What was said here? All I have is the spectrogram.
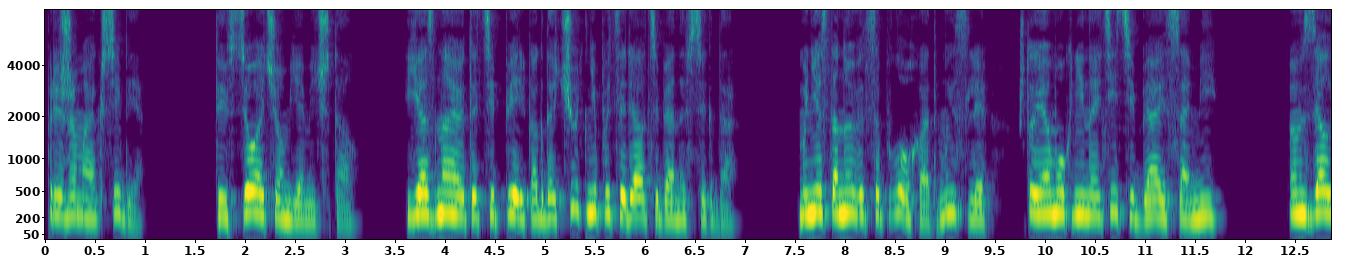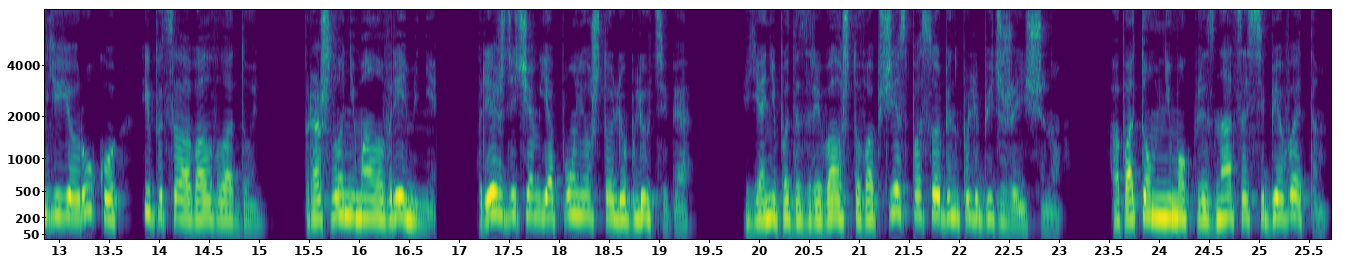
прижимая к себе. Ты все, о чем я мечтал. Я знаю это теперь, когда чуть не потерял тебя навсегда. Мне становится плохо от мысли, что я мог не найти тебя и сами. Он взял ее руку и поцеловал в ладонь. Прошло немало времени, прежде чем я понял, что люблю тебя. Я не подозревал, что вообще способен полюбить женщину а потом не мог признаться себе в этом.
